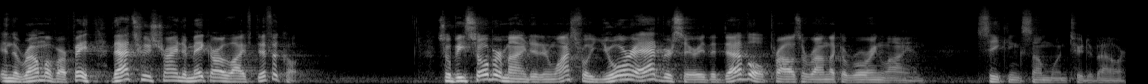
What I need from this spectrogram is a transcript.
in the realm of our faith. That's who's trying to make our life difficult. So be sober minded and watchful. Your adversary, the devil, prowls around like a roaring lion seeking someone to devour.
